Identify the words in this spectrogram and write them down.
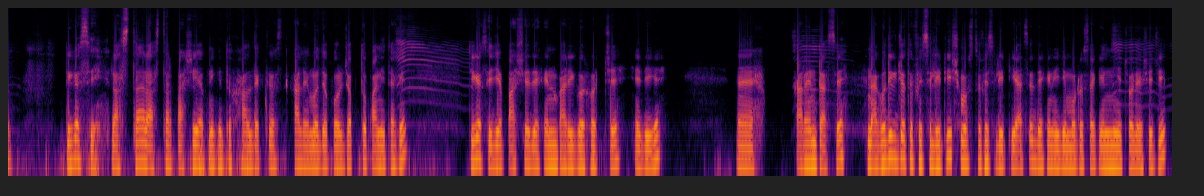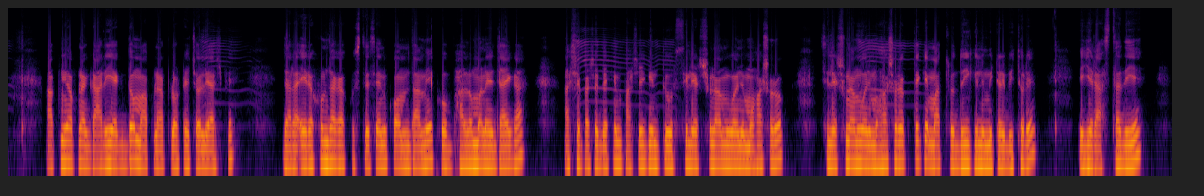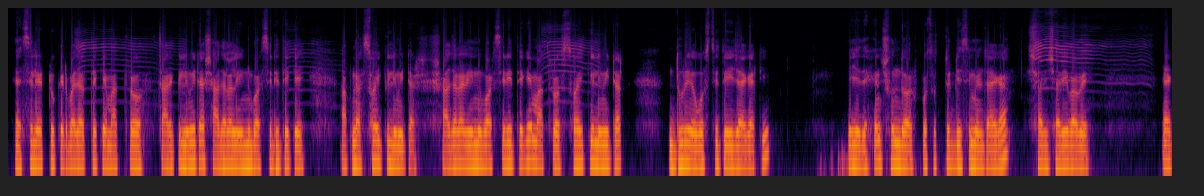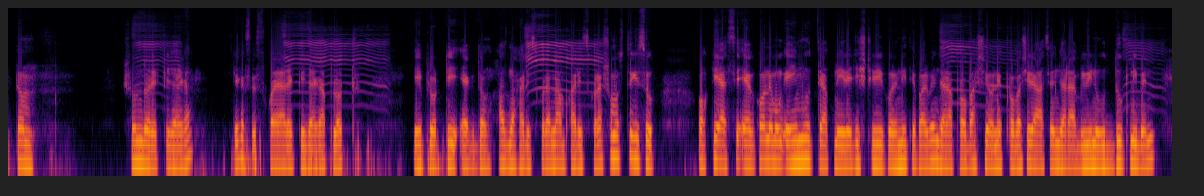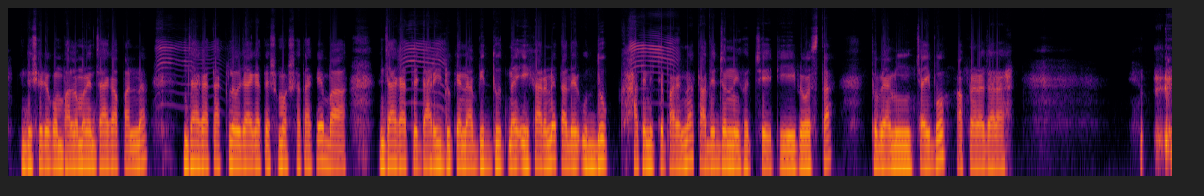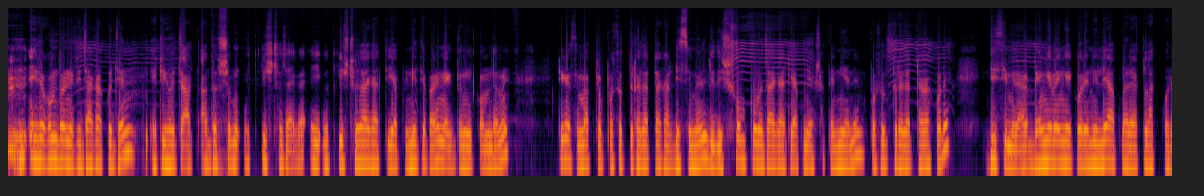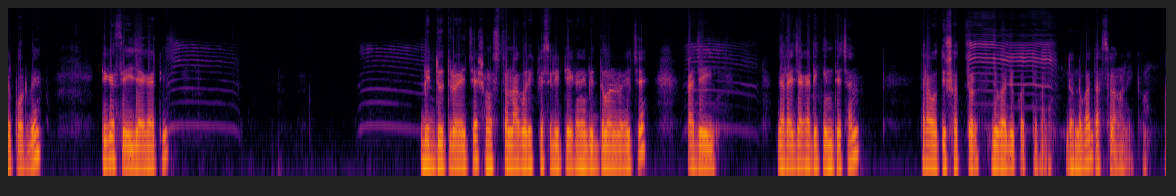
ঠিক আছে? রাস্তা, রাস্তার পাশেই আপনি কিন্তু খাল দেখতে পাচ্ছেন। খালের মধ্যে পর্যাপ্ত পানি থাকে। ঠিক আছে? যে পাশে দেখেন বাড়িঘর হচ্ছে এদিকে। কারেন্ট আছে। নাগরিক যত ফেসিলিটি সমস্ত ফেসিলিটি আছে। দেখেন এই যে মোটরসাইকেল নিয়ে চলে এসেছি। আপনিও আপনার গাড়ি একদম আপনার প্লটে চলে আসবে। যারা এরকম জায়গা খুঁজতেছেন, কম দামে, খুব ভালো মানের জায়গা। আশেপাশে দেখেন পাশেই কিন্তু সিলেট সুনামগঞ্জ মহাসড়ক। সিলেট সুনামগঞ্জ মহাসড়ক থেকে মাত্র দুই কিলোমিটার ভিতরে। এই যে রাস্তা দিয়ে সিলেট টুকের বাজার থেকে মাত্র চার কিলোমিটার, শাহজালাল ইউনিভার্সিটি থেকে আপনার ছয় কিলোমিটার, শাহজালাল ইউনিভার্সিটি থেকে মাত্র ছয় কিলোমিটার দূরে অবস্থিত এই জায়গাটি। এই যে দেখেন সুন্দর পঁচাত্তর ডিসিমেল জায়গা, সারি সারিভাবে একদম সুন্দর একটি জায়গা, ঠিক আছে? স্কোয়ার একটি জায়গা প্লট এই প্লটটি একদম খাজনা খারিজ করা নাম খারিজ করা সমস্ত কিছু ওকে আছে এখন এবং এই মুহূর্তে আপনি রেজিস্ট্রি করে নিতে পারবেন। যারা প্রবাসী, অনেক প্রবাসীরা আছেন, যারা বিভিন্ন উদ্যোগ নেবেন, কিন্তু সেরকম ভালো মানের জায়গা পান না। জায়গা থাকলেও জায়গাতে সমস্যা থাকে বা জায়গাতে গাড়ি ঢুকে না, বিদ্যুৎ নাই, এই কারণে তাদের উদ্যোগ হাতে নিতে পারেন না। তাদের জন্যই হচ্ছে এটি এই ব্যবস্থা। তবে আমি চাইব আপনারা যারা এইরকম ধরনের একটি জায়গা খুঁজেন, এটি হচ্ছে আদ- আদর্শ এবং উৎকৃষ্ট জায়গা। এই উৎকৃষ্ট জায়গাটি আপনি নিতে পারেন একদমই কম দামে। ঠিক আছে? মাত্র পঁচাত্তর হাজার টাকা ডিসিমেল যদি সম্পূর্ণ জায়গাটি আপনি একসাথে নিয়ে নেন, পঁচাত্তর হাজার টাকা করে ডিসিমেল আর ভেঙে ভেঙে করে নিলে আপনার এক লাখ করে পড়বে। ঠিক আছে? এই জায়গাটি। বিদ্যুৎ রয়েছে, সমস্ত নাগরিক ফেসিলিটি এখানে বিদ্যমান রয়েছে। কাজেই যারা এই জায়গাটি কিনতে চান, তারা অতি সত্বর যোগাযোগ করতে পারে ধন্যবাদ, আসসালামু আলাইকুম।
